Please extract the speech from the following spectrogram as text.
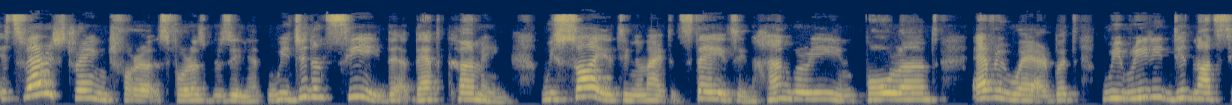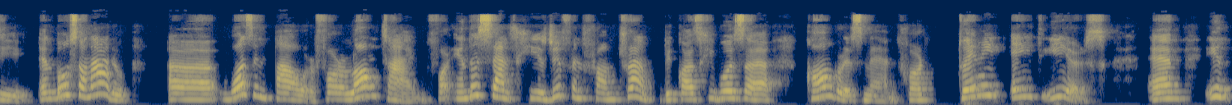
it's very strange for us for us Brazilian. We didn't see that that coming. We saw it in the United States, in Hungary, in Poland, everywhere, but we really did not see. It. And Bolsonaro uh, was in power for a long time. For in this sense, he is different from Trump because he was a congressman for 28 years, and in,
